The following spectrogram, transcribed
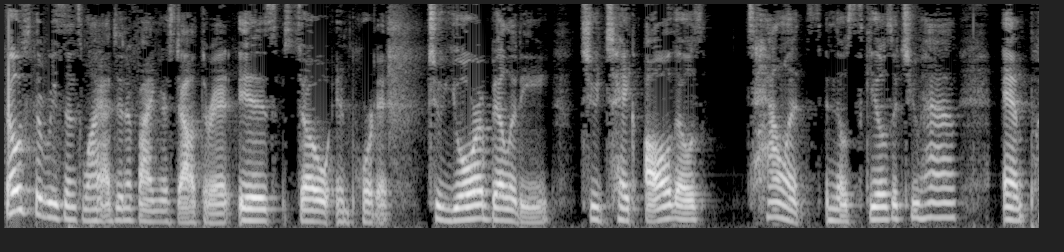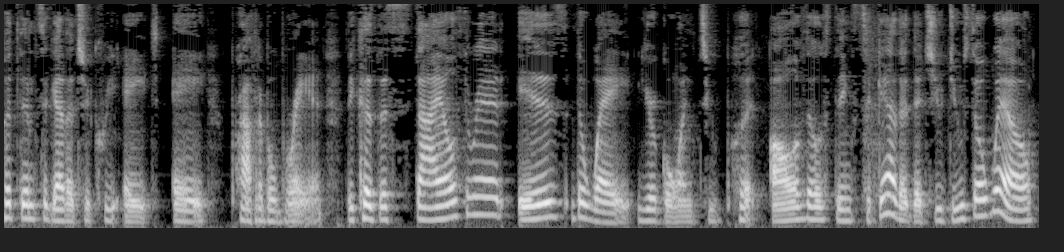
those are the reasons why identifying your style thread is so important to your ability to take all those talents and those skills that you have and put them together to create a profitable brand because the style thread is the way you're going to put all of those things together that you do so well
